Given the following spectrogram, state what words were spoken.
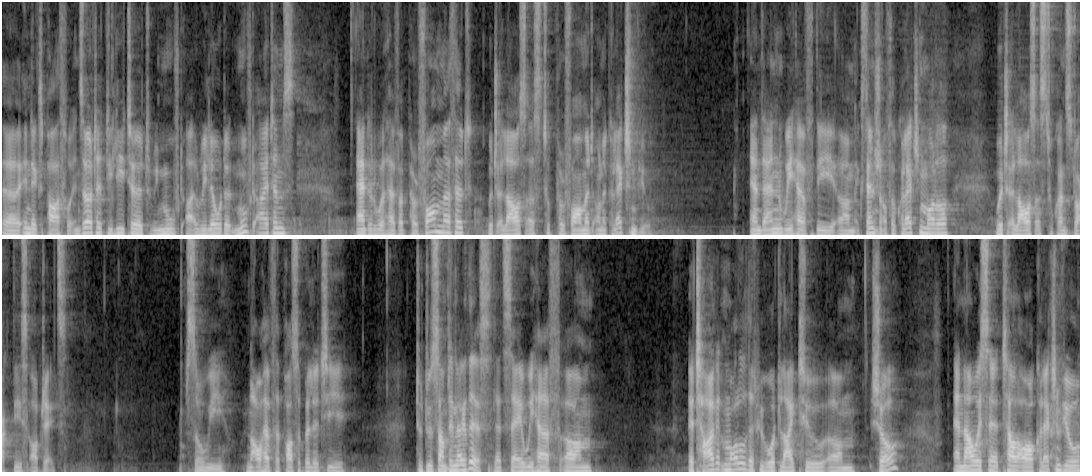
uh, index path for inserted, deleted, removed, uh, reloaded, moved items, and it will have a perform method, which allows us to perform it on a collection view. And then we have the um, extension of the collection model, which allows us to construct these objects. So we now have the possibility to do something like this. Let's say we have um, a target model that we would like to um, show. And now we say, tell our collection view,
